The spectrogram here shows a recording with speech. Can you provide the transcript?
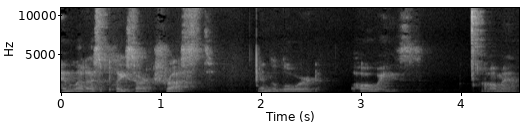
and let us place our trust in the Lord always. Amen.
